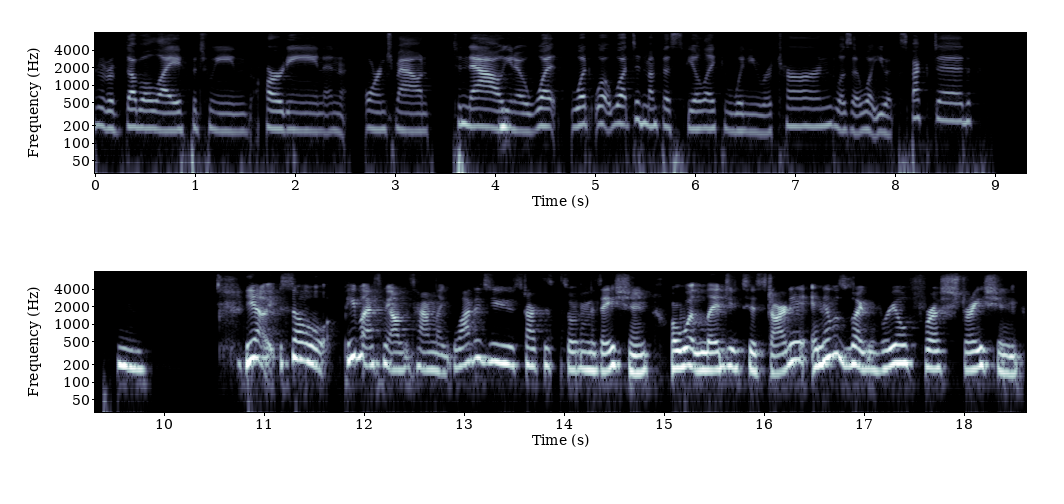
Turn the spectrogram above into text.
sort of double life between Harding and Orange Mound to now, you know, what what what what did Memphis feel like when you returned? Was it what you expected? Hmm. Yeah, so people ask me all the time, like, why did you start this organization or what led you to start it? And it was like real frustration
